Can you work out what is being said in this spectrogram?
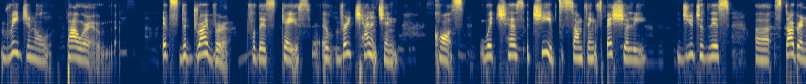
regional power. It's the driver for this case, a very challenging cause, which has achieved something especially due to this uh, stubborn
